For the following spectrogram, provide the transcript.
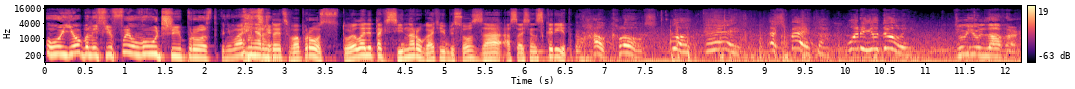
у ебаной фифы лучшие просто, у меня понимаете? рождается вопрос, стоило ли так сильно ругать Ubisoft за Assassin's Creed? How close? Whoa, hey, Aspetta, what are you doing? Do you love her?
